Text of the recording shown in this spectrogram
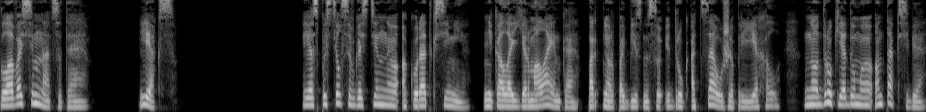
Глава 17. Лекс. Я спустился в гостиную аккурат к семи. Николай Ермолаенко, партнер по бизнесу и друг отца, уже приехал. Но друг, я думаю, он так себе.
